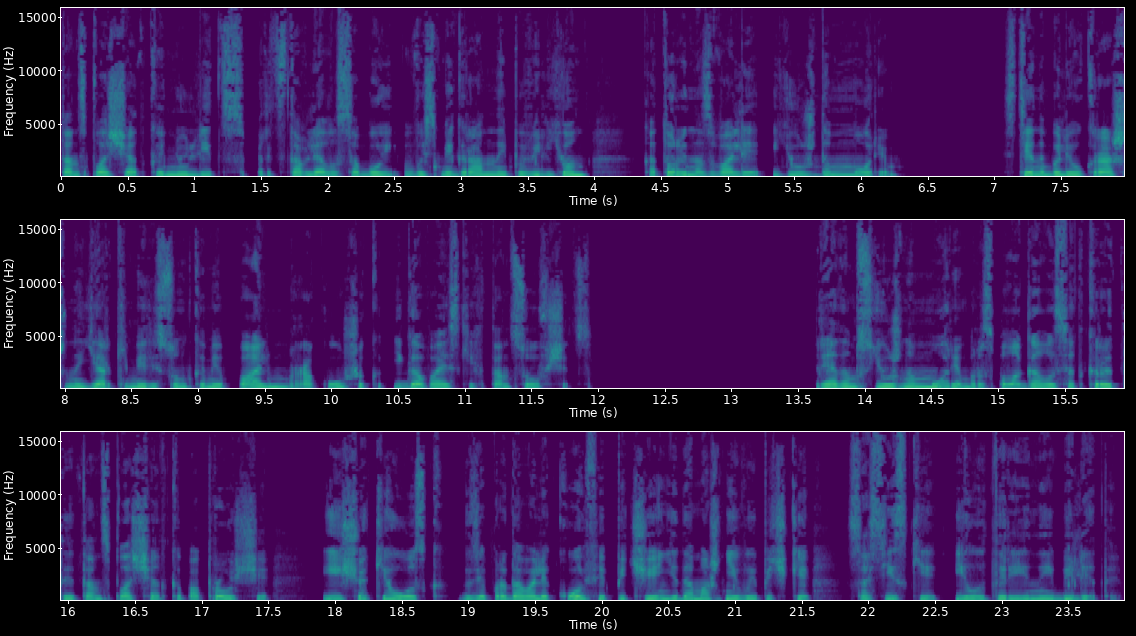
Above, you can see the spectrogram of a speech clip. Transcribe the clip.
Танцплощадка Нью-Литц представляла собой восьмигранный павильон, который назвали Южным морем. Стены были украшены яркими рисунками пальм, ракушек и гавайских танцовщиц. Рядом с Южным морем располагалась открытая танцплощадка попроще и еще киоск, где продавали кофе, печенье домашней выпечки, сосиски и лотерейные билеты.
